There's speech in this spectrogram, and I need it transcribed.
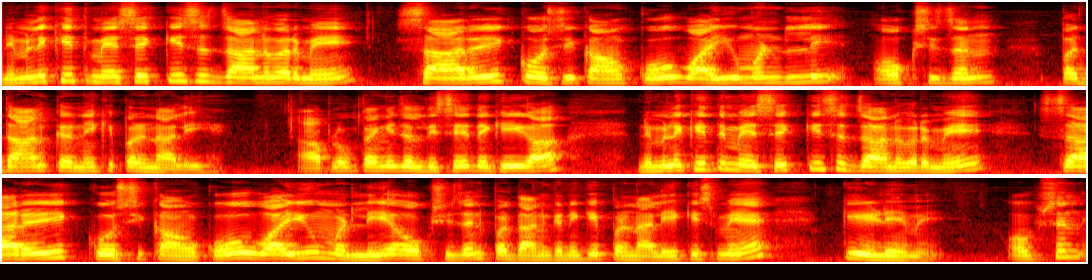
निम्नलिखित में से किस जानवर में शारीरिक कोशिकाओं को वायुमंडलीय ऑक्सीजन प्रदान करने की प्रणाली है? आप लोग बताएँगे जल्दी से, देखिएगा। निम्नलिखित में से किस जानवर में शारीरिक कोशिकाओं को वायुमंडलीय ऑक्सीजन प्रदान करने की प्रणाली है? किसमें है? कीड़े में। ऑप्शन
